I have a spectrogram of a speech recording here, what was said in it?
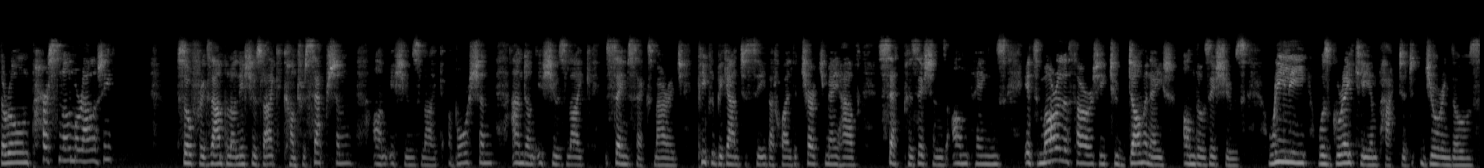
their own personal morality so, for example, on issues like contraception, on issues like abortion, and on issues like same sex marriage, people began to see that while the church may have set positions on things, its moral authority to dominate on those issues really was greatly impacted during those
